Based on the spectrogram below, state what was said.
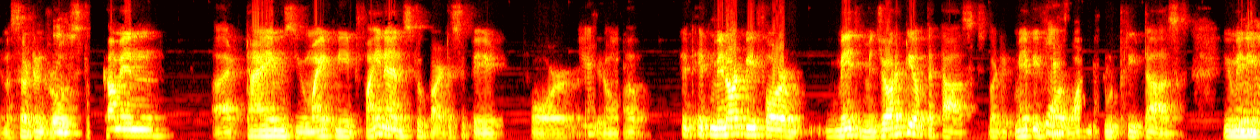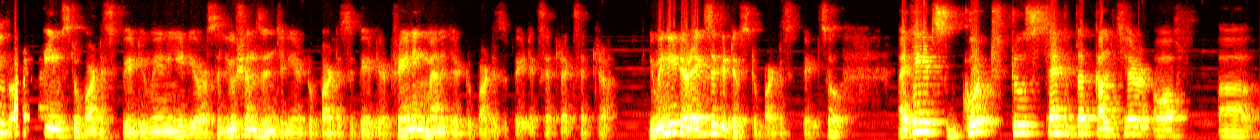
you know certain roles mm-hmm. to come in. At times, you might need finance to participate for yes. you know a it, it may not be for majority of the tasks, but it may be for yes. one, two, three tasks. You may mm-hmm. need product teams to participate. You may need your solutions engineer to participate, your training manager to participate, etc., etc. You may need your executives to participate. So, I think it's good to set the culture of uh,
